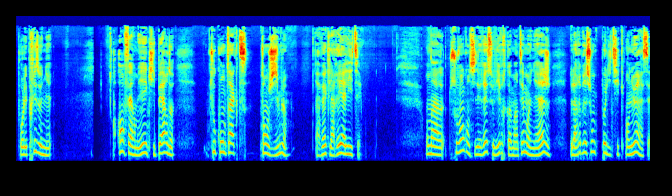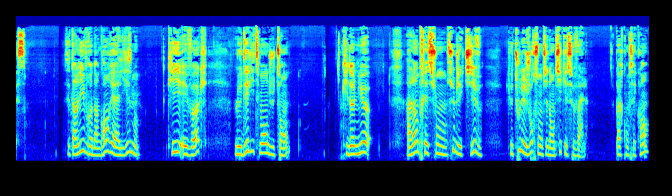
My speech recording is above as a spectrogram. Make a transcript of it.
pour les prisonniers enfermés et qui perdent tout contact tangible avec la réalité. On a souvent considéré ce livre comme un témoignage de la répression politique en URSS. C'est un livre d'un grand réalisme qui évoque le délitement du temps, qui donne lieu à l'impression subjective que tous les jours sont identiques et se valent. Par conséquent,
